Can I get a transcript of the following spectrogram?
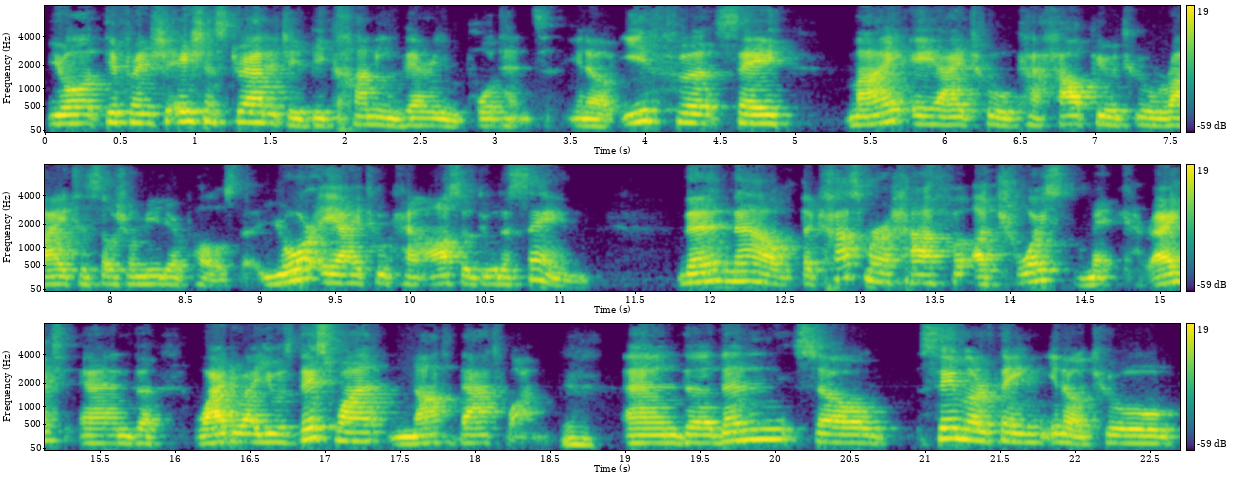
your differentiation strategy becoming very important. You know, if uh, say my AI tool can help you to write a social media post. Your AI tool can also do the same. Then now the customer have a choice to make, right? And uh, why do I use this one, not that one? Mm-hmm. And uh, then so similar thing, you know, to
